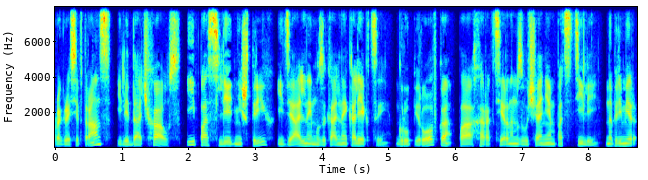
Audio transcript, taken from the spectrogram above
Progressive Trance или Dutch House. И последний штрих идеальной музыкальной коллекции – группировка по характерным звучаниям подстилей. Например,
